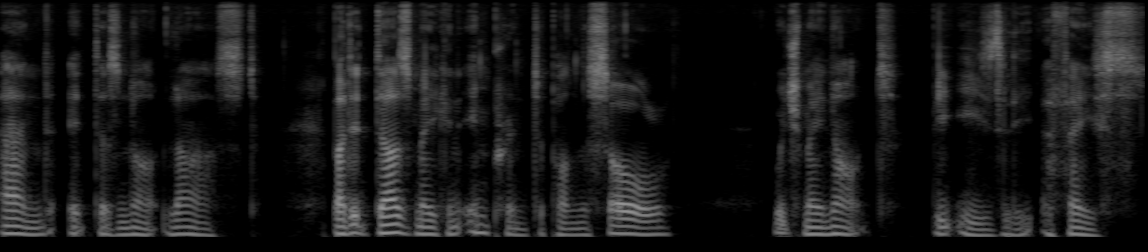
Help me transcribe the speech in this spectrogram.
and it does not last, but it does make an imprint upon the soul, which may not be easily effaced.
